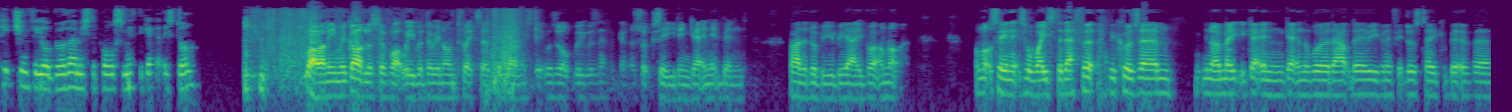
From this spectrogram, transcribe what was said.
pitching for your brother, Mr. Paul Smith, to get this done? Well, I mean, regardless of what we were doing on Twitter, to be honest, it was up. We was never going to succeed in getting it binned by the WBA. But I'm not, I'm not saying it's a wasted effort because, um, you know, make getting getting the word out there, even if it does take a bit of uh,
